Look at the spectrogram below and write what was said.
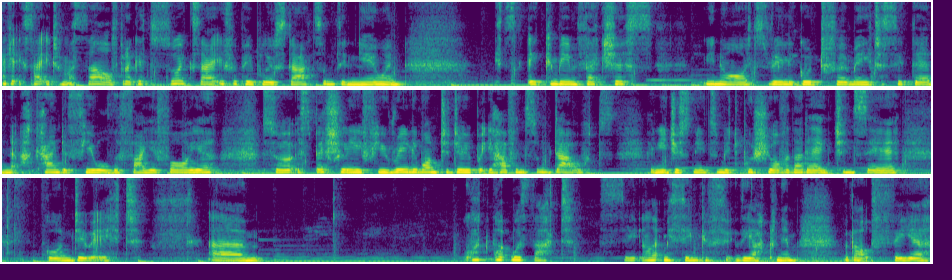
I get excited for myself, but I get so excited for people who start something new and it's it can be infectious. You know, it's really good for me to sit there and kind of fuel the fire for you. So, especially if you really want to do, but you're having some doubts and you just need somebody to push you over that edge and say, go and do it. Um, what what was that? See, let me think of the acronym about fear.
